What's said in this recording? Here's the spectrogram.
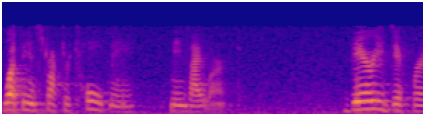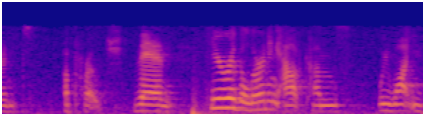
what the instructor told me means I learned. Very different approach than here are the learning outcomes we want you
